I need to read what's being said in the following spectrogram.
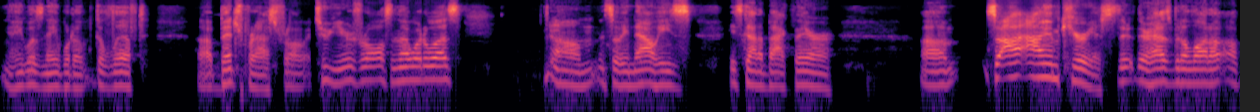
You know, he wasn't able to, to lift uh, bench press for like two years. Ross, isn't that what it was? Yeah. Um, and so he now he's he's kind of back there. Um, so I, I, am curious. There, there, has been a lot of,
